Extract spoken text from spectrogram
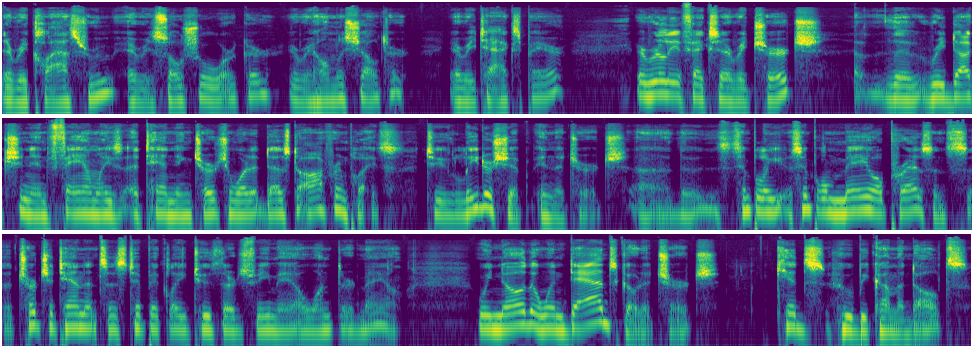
every classroom, every social worker, every homeless shelter, every taxpayer. It really affects every church. The reduction in families attending church and what it does to offering plates, to leadership in the church, uh, the simply simple male presence. Uh, church attendance is typically two thirds female, one third male. We know that when dads go to church, kids who become adults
